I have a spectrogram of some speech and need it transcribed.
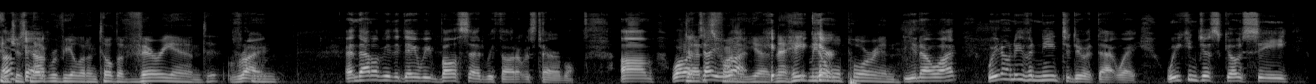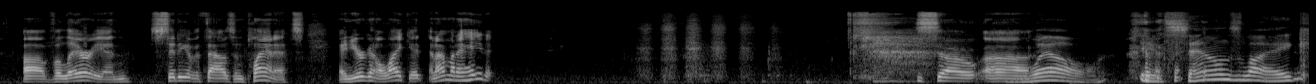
and just not reveal it until the very end. Right. Mm, And that'll be the day we both said we thought it was terrible. Um, well, I'll tell you funny. what. Yeah. Now hate here, mail will pour in. You know what? We don't even need to do it that way. We can just go see uh, Valerian, City of a Thousand Planets, and you're going to like it, and I'm going to hate it. so, uh, Well, it sounds like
